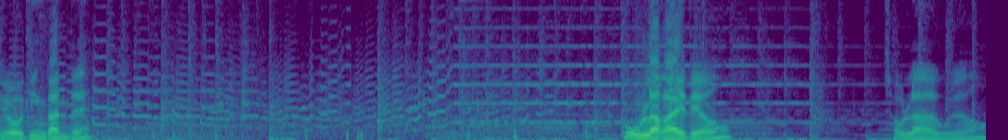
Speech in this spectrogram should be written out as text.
여기 어딘가인데? 또 올라가야 돼요. 자, 올라가고요.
